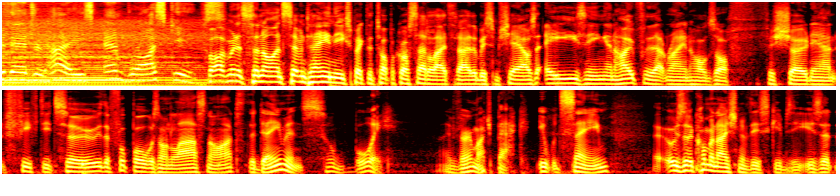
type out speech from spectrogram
with Andrew Hayes and Bryce Gibbs. Five minutes to nine seventeen. The expected top across Adelaide today. There'll be some showers easing, and hopefully that rain holds off for showdown fifty two. The football was on last night. The Demons, oh boy, they're very much back. It would seem. Uh, Was it a combination of this, Gibbsy? Is it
